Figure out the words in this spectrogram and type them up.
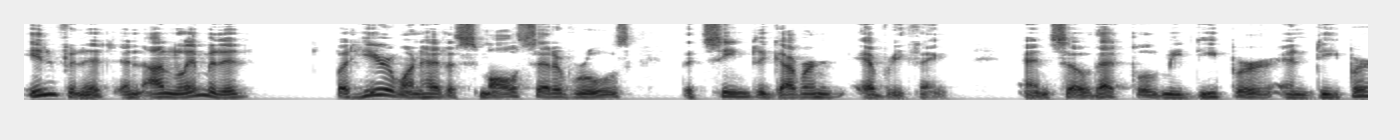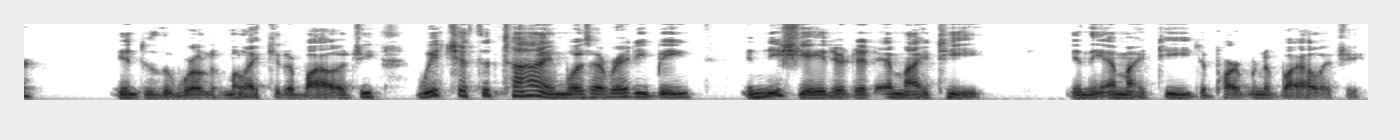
infinite and unlimited, but here one had a small set of rules that seemed to govern everything. And so that pulled me deeper and deeper into the world of molecular biology, which at the time was already being initiated at MIT, in the MIT Department of Biology.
